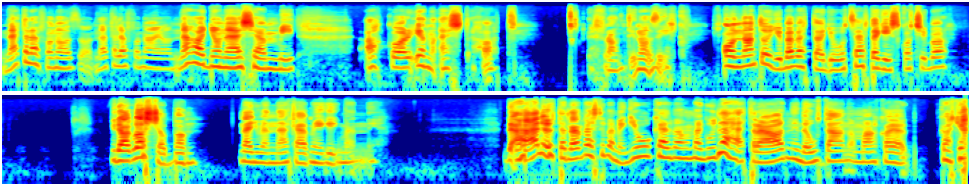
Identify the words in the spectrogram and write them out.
hogy ne telefonozzon, ne telefonáljon, ne hagyjon el semmit, akkor jön a este hat. Frantinozik. Onnantól, hogy ő bevette a gyógyszert egész kocsiba, virág lassabban, 40-nel kell még menni. De ha előtte nem veszi be, még jó kedvem, meg úgy lehet ráadni, de utána már kajak, katya.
